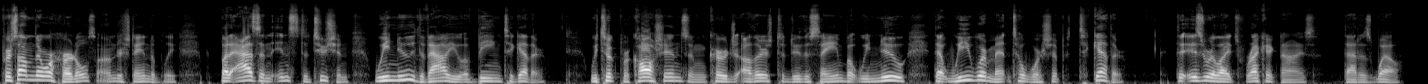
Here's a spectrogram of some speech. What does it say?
For some, there were hurdles, understandably, but as an institution, we knew the value of being together. We took precautions and encouraged others to do the same, but we knew that we were meant to worship together. The Israelites recognized that as well.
